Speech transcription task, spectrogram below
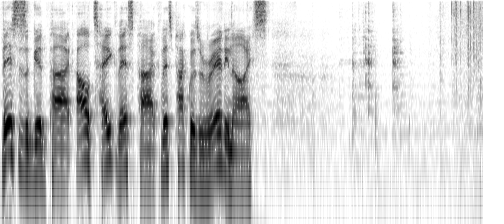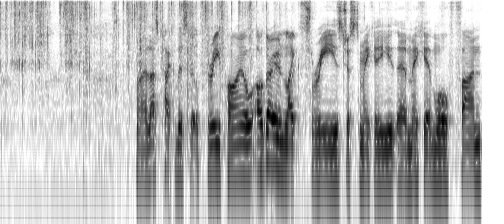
This is a good pack. I'll take this pack. This pack was really nice. Right, let's pack this little three pile. I'll go in like threes just to make it uh, make it more fun.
